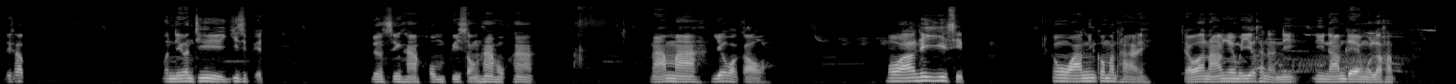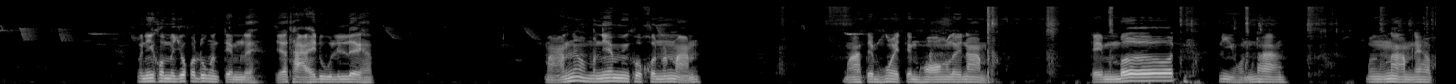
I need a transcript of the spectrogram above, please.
สวัสดีครับ วันนี้วันที่ 21 เดือนสิงหาคมปี 2565 น้ำมาเยอะกว่าเก่า เมื่อวานที่ 20ก็เมื่อวานนี้ก็มาถ่าย แต่ว่าน้ำยังไม่เยอะขนาดนี้ นี่น้ำแดงหมดแล้วครับ วันนี้คนมายกกระดุ้งกันเต็มเลย เดี๋ยวถ่ายให้ดูเรื่อยๆครับ หมานเนอะวันนี้มีคนมันหมาน มาเต็มห้วยเต็มห้องเลยน้ำเต็มเบิร์ดนี่หนทางเมืองน้ำนะครับ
